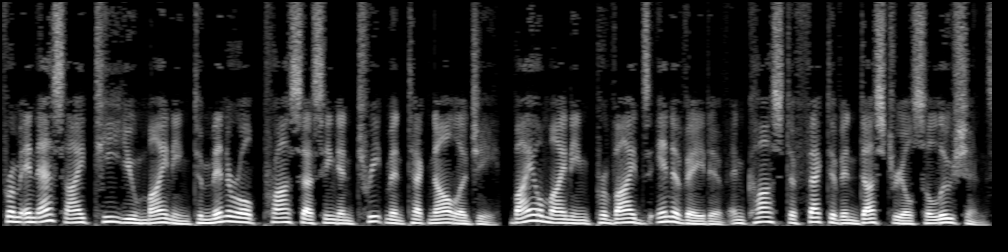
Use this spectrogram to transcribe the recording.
From in situ mining to mineral processing and treatment technology, biomining provides innovative and cost-effective industrial solutions.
